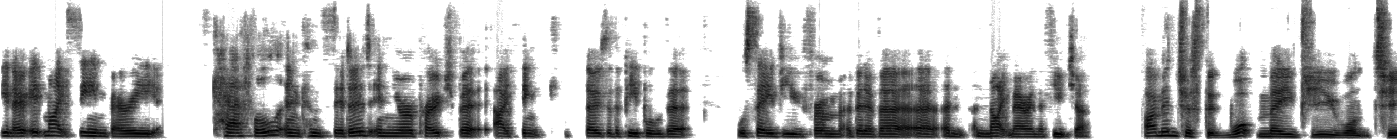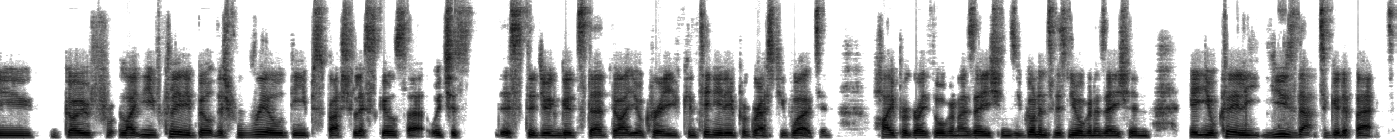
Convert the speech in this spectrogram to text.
you know, it might seem very careful and considered in your approach, but I think those are the people that will save you from a bit of a, a, a nightmare in the future. I'm interested. What made you want to go for like you've clearly built this real deep specialist skill set, which is this stood you in good stead throughout your career. You've continually progressed. You've worked in hyper growth organizations. You've gone into this new organization. It, you'll clearly use that to good effect,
